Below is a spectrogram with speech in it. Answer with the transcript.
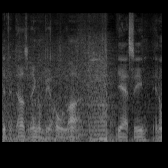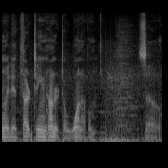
If it does, it ain't going to be a whole lot. Yeah, see? It only did 1,300 to one of them. So...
